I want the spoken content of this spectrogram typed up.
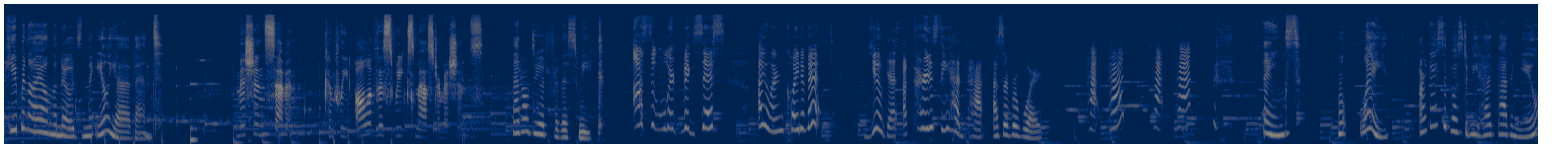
keep an eye on the nodes in the Illya event. Mission 7 Complete all of this week's master missions. That'll do it for this week. Awesome work, big sis! I learned quite a bit. You get a courtesy head pat as a reward. Pat, pat, pat, pat. Thanks. Wait, aren't I supposed to be head patting you?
